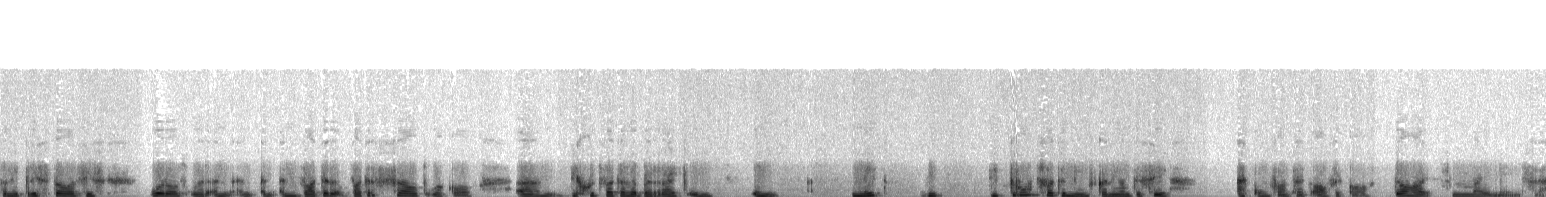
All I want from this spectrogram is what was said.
van die prestasies oral oor in in in in watter watter veld ook al ehm um, die goed wat hulle bereik en en net die die trots wat 'n mens kan hê om te sê ek kom van Suid-Afrika. Daai is my mense.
